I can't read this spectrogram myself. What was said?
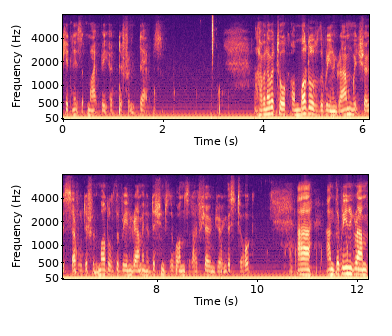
kidneys that might be at different depths. I have another talk on models of the renogram which shows several different models of the renogram in addition to the ones that I've shown during this talk. Uh, and the renogram,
